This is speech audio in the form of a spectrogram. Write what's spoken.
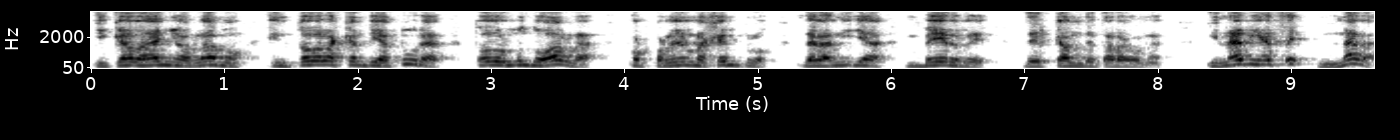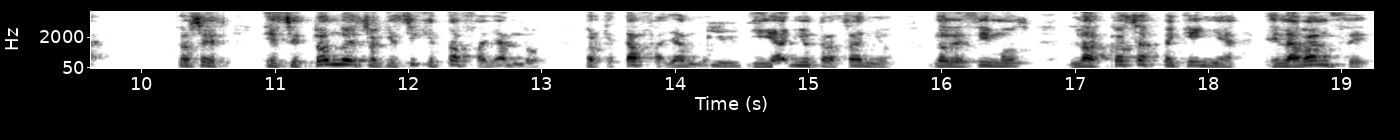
Y cada año hablamos, en todas las candidaturas, todo el mundo habla, por poner un ejemplo, de la anilla verde del Camp de Tarragona. Y nadie hace nada. Entonces, exceptuando eso, que sí que está fallando, porque está fallando, y año tras año lo decimos, las cosas pequeñas, el avance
